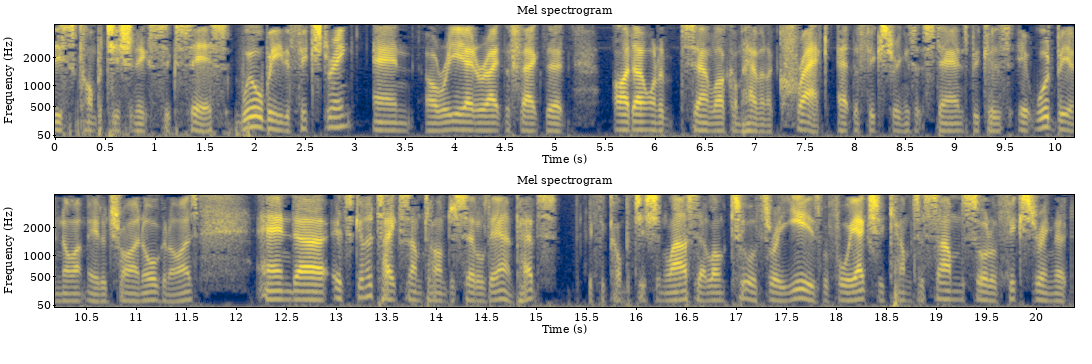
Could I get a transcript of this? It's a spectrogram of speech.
this competition a success will be the fixturing, and I'll reiterate the fact that I don't want to sound like I'm having a crack at the fixturing as it stands because it would be a nightmare to try and organise, and uh, it's going to take some time to settle down. Perhaps if the competition lasts that long, two or three years before we actually come to some sort of fixturing that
